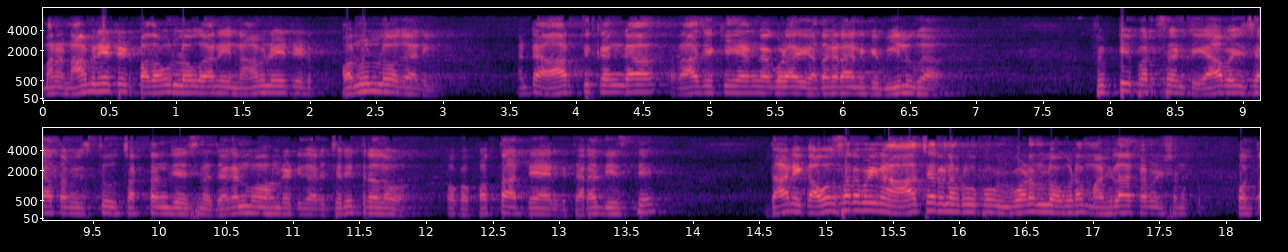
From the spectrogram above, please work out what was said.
మన నామినేటెడ్ పదవుల్లో కానీ నామినేటెడ్ పనుల్లో కానీ అంటే ఆర్థికంగా రాజకీయంగా కూడా ఎదగడానికి వీలుగా ఫిఫ్టీ పర్సెంట్ యాభై శాతం ఇస్తూ చట్టం చేసిన జగన్మోహన్ రెడ్డి గారి చరిత్రలో ఒక కొత్త అధ్యాయానికి తెరదీస్తే దానికి అవసరమైన ఆచరణ రూపం ఇవ్వడంలో కూడా మహిళా కమిషన్ కొంత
